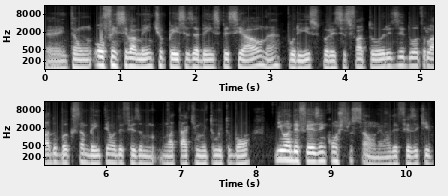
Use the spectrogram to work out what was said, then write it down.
É, então, ofensivamente, o Pacers é bem especial, né? Por isso, por esses fatores. E do outro lado, o Bucks também tem uma defesa, um ataque muito, muito bom e uma defesa em construção, né? Uma defesa que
